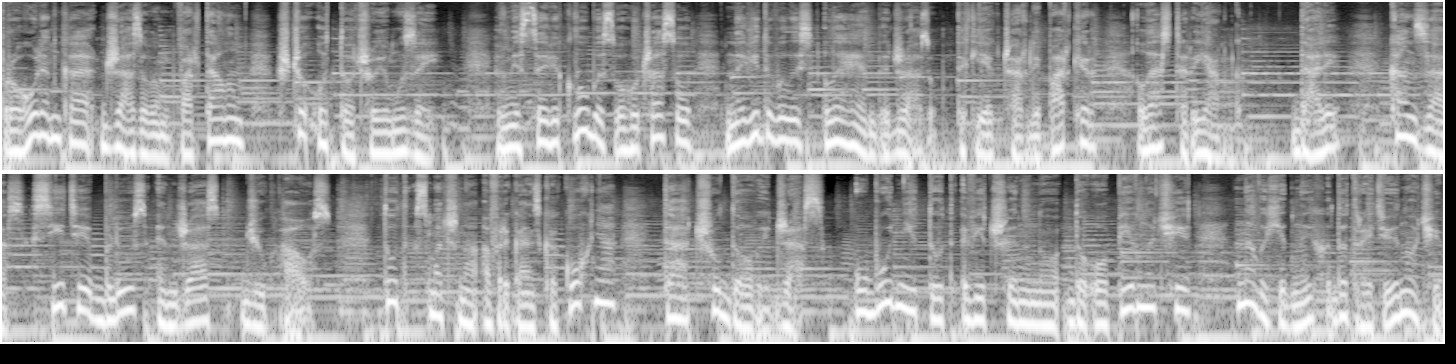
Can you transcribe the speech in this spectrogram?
прогулянка джазовим кварталом, що оточує музей. В місцеві клуби свого часу навідувались легенди джазу, такі як Чарлі Паркер, Лестер Янг. Далі Канзас Сіті Blues and Jazz Juke House. Тут смачна африканська кухня та чудовий джаз. У будні тут відчинено до опівночі, на вихідних до третьої ночі.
